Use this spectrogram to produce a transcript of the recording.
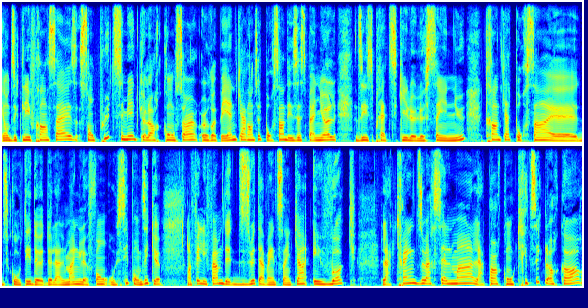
Et on dit que les Françaises sont plus timides que leurs consoeurs européennes. 48% des Espagnols disent pratiquer le, sein nu. 34% euh, du côté de, de l'Allemagne le font aussi. Puis on dit que, en fait, les femmes de 18 à 25 ans évoquent la crainte du harcèlement, la peur qu'on critique leur corps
